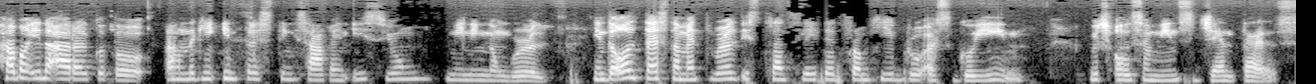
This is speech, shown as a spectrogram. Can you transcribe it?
habang inaaral ko to, ang naging interesting sa akin is yung meaning ng world. In the Old Testament, world is translated from Hebrew as goyim, which also means Gentiles.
